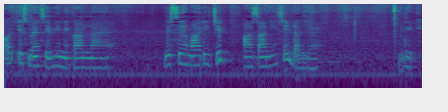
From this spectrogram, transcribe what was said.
और इसमें से भी निकालना है, जिससे हमारी जिप आसानी से डल जाए। देखिए।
